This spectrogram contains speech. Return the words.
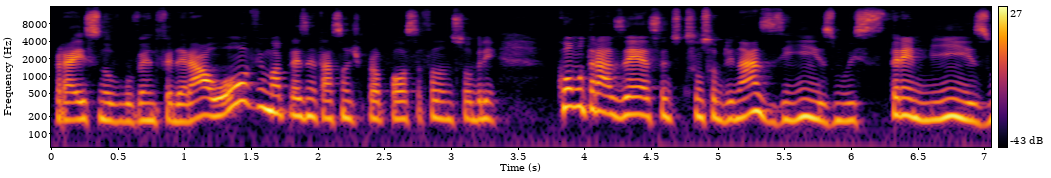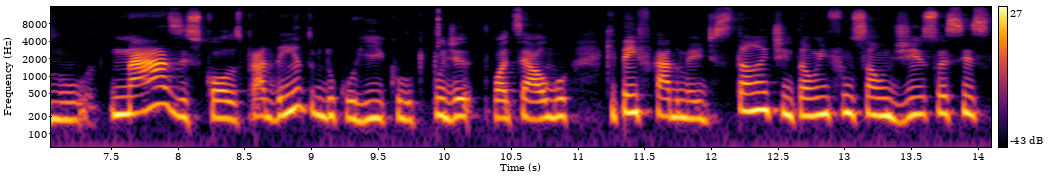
para esse novo governo federal, houve uma apresentação de proposta falando sobre como trazer essa discussão sobre nazismo, extremismo nas escolas, para dentro do currículo, que podia, pode ser algo que tem ficado meio distante. Então, em função disso, esses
